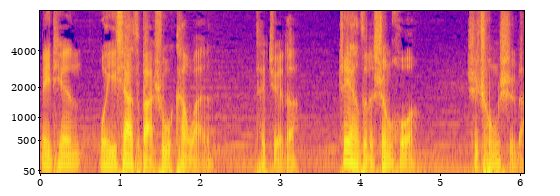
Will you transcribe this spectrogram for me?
那天我一下子把书看完，才觉得这样子的生活是充实的。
